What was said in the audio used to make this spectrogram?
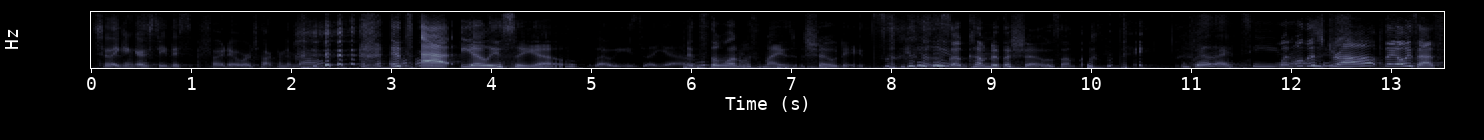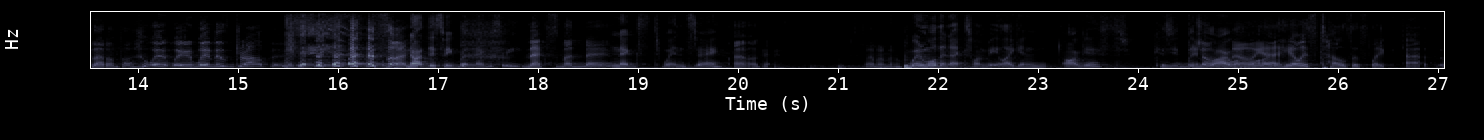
so they can go see this photo we're talking about? it's at Yolisa Yo. Louisa, Yo. It's the one with my show dates. so come to the shows on the. Will I see? When will this drop? They always ask that on time. When, when, when is dropping? so I, Not this week, but next week. next Monday. Next Wednesday. Oh, okay. I don't know. When will the next one be? Like in August? Because the We July don't one. know won. yet. He always tells us like at the,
